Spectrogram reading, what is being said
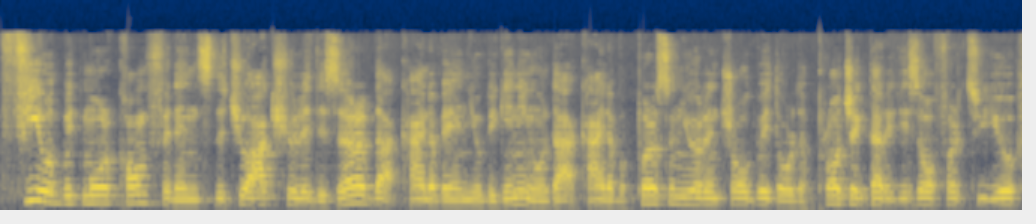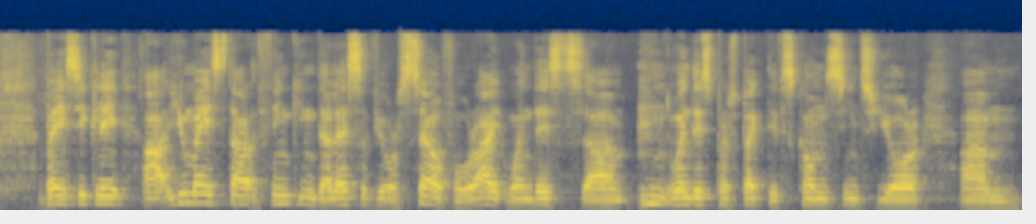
filled with more confidence that you actually deserve that kind of a new beginning or that kind of a person you're enthralled with or the project that it is offered to you basically uh, you may start thinking the less of yourself all right when this um, when this perspectives comes into your um,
